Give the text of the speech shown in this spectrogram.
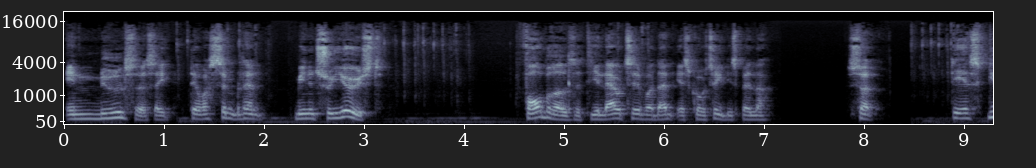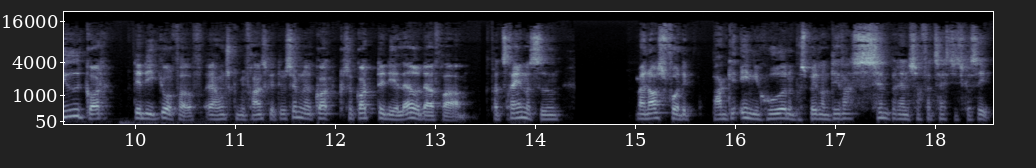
en nydelse at se. Det var simpelthen minutiøst forberedelse, de er lavet til, hvordan SKT de spiller. Så det er skide godt, det de har gjort for, ja, undskyld min franske, det er simpelthen godt, så godt, det de har lavet der fra, fra trænersiden, men også få det banket ind i hovederne på spillerne, det var simpelthen så fantastisk at se.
